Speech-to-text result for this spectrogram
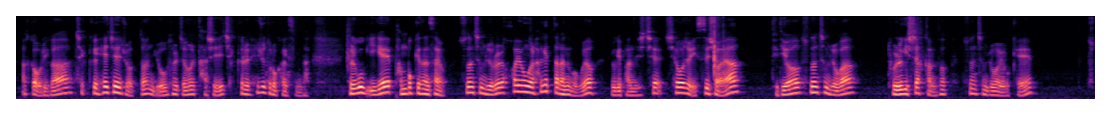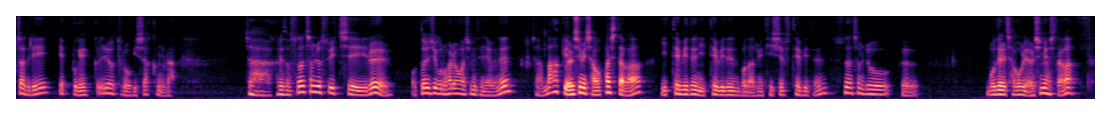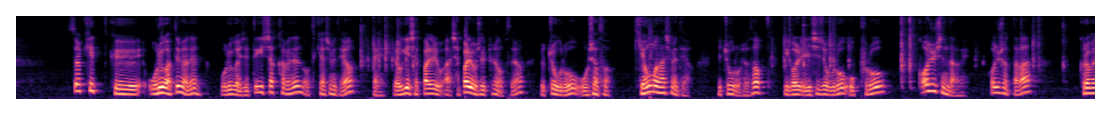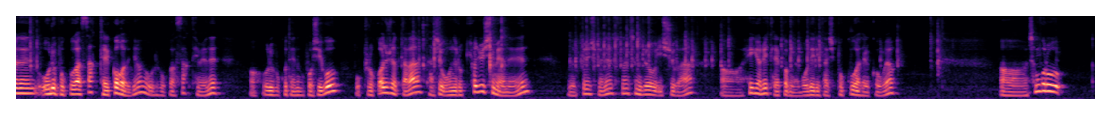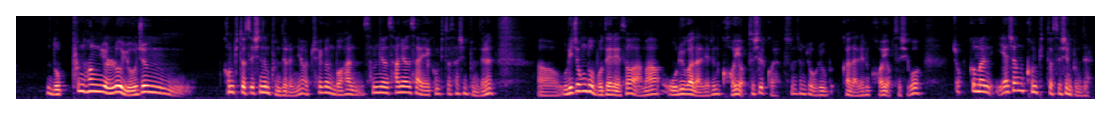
아까 우리가 체크 해제해 주었던 요 설정을 다시 체크를 해 주도록 하겠습니다. 결국 이게 반복 계산 사용, 순환 참조를 허용을 하겠다라는 거고요. 이게 반드시 채, 채워져 있으셔야 드디어 순환 참조가 돌기 시작하면서 순환 참조가 이렇게 숫자들이 예쁘게 끌려 들어오기 시작합니다. 자, 그래서 순환 참조 스위치를 어떤 식으로 활용하시면 되냐면은 자, 막 열심히 작업하시다가 이 탭이든 이 탭이든 뭐 나중에 DCF 탭이든 순환 참조 그 모델 작업을 열심히 하시다가 서킷 그 오류가 뜨면은 오류가 이제 뜨기 시작하면은 어떻게 하시면 돼요? 네, 여기 재빨리 아 재빨리 오실 필요는 없어요. 이쪽으로 오셔서 기억만 하시면 돼요. 이쪽으로 오셔서 이걸 일시적으로 오프로 꺼주신 다음에 꺼주셨다가 그러면은 오류 복구가 싹 될 거거든요. 오류 복구가 싹 되면은 어, 오류 복구 되는 거 보시고 오프로 꺼주셨다가 다시 온으로 켜주시면은 오늘 켜주시면은 순환 참조 이슈가 어, 해결이 될 겁니다. 모델이 다시 복구가 될 거고요. 어, 참고로 높은 확률로 요즘 컴퓨터 쓰시는 분들은요, 최근 뭐 한 3년, 4년 사이에 컴퓨터 사신 분들은 어, 우리 정도 모델에서 아마 오류가 날 일은 거의 없으실 거예요. 순참조 오류가 날 일은 거의 없으시고, 조금은 예전 컴퓨터 쓰신 분들,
